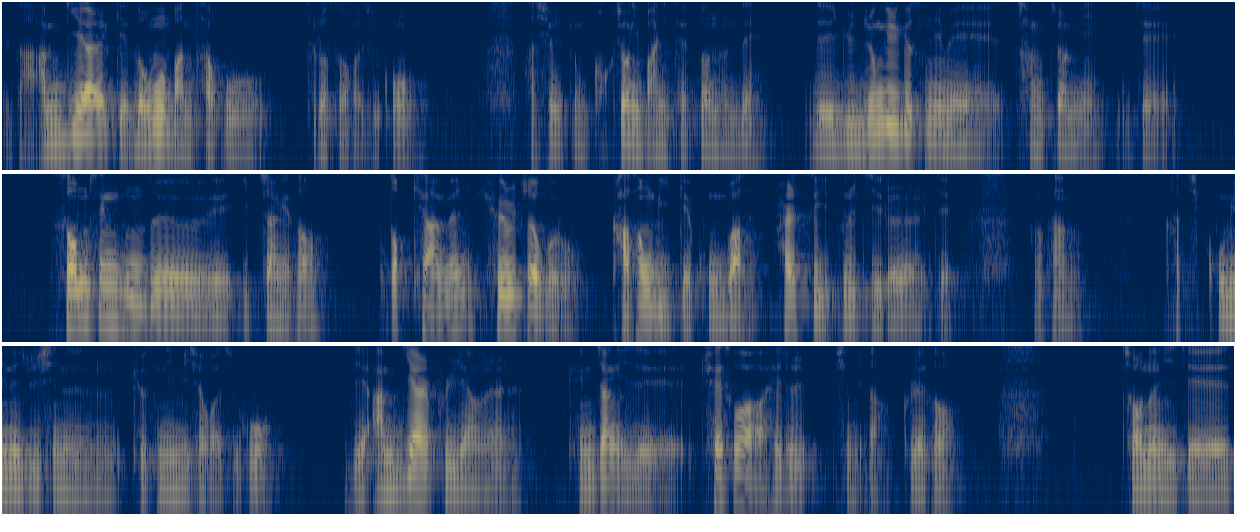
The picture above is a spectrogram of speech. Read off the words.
일단 암기할 게 너무 많다고 들었어가지고 사실 좀 걱정이 많이 됐었는데 이제 윤종길 교수님의 장점이 이제 수험생분들의 입장에서 어떻게 하면 효율적으로 가성비 있게 공부할 수 있을지를 이제 항상 같이 고민해 주시는 교수님이셔가지고 이제 암기할 분량을 굉장히 이제 최소화해 주십니다. 그래서 저는 이제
